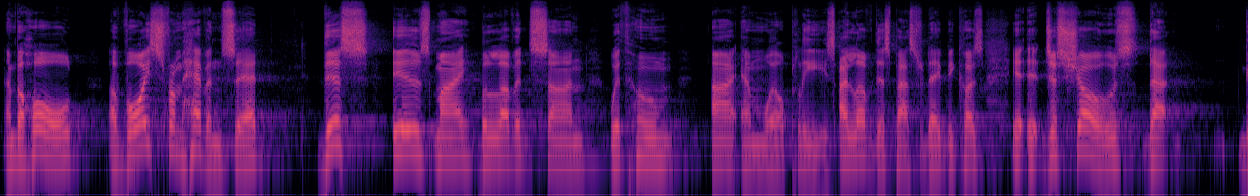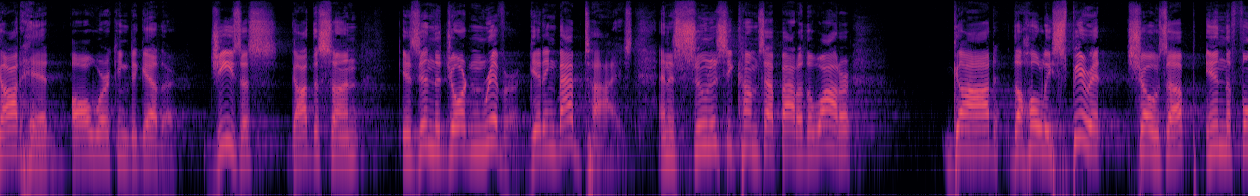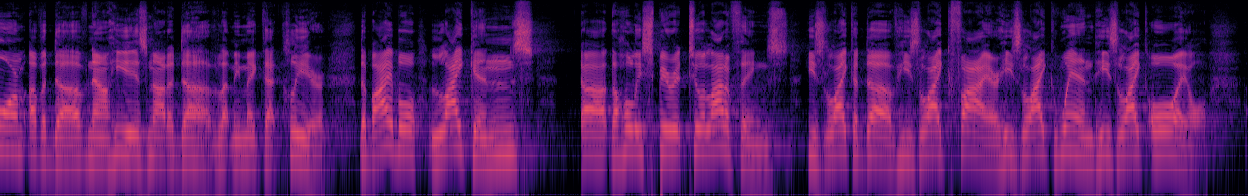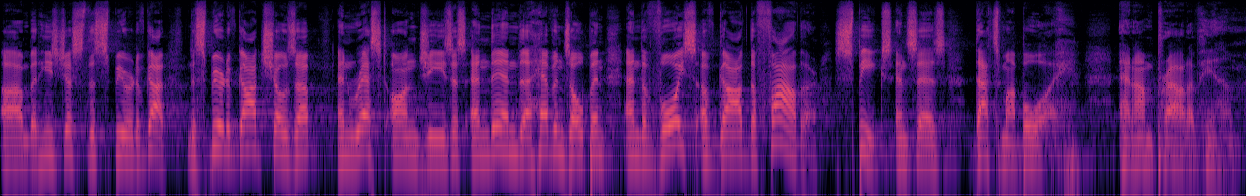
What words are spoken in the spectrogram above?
And behold, a voice from heaven said, This is my beloved Son with whom I am well pleased. I love this, Pastor Dave, because it, it just shows that Godhead all working together. Jesus, God the Son, is in the Jordan River getting baptized. And as soon as he comes up out of the water, God, the Holy Spirit, shows up in the form of a dove. Now, he is not a dove, let me make that clear. The Bible likens uh, the Holy Spirit to a lot of things. He's like a dove, he's like fire, he's like wind, he's like oil. Um, but he's just the Spirit of God. The Spirit of God shows up and rests on Jesus, and then the heavens open, and the voice of God the Father speaks and says, That's my boy, and I'm proud of him.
